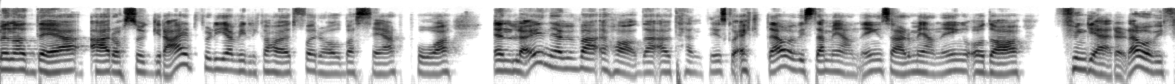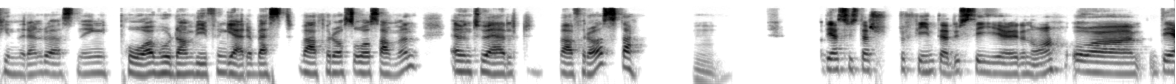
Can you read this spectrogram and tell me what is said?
Men at det er også greit, fordi jeg vil ikke ha et forhold basert på en løgn. Jeg vil ha det autentisk og ekte, og hvis det er mening, så er det mening, og da fungerer det, og vi finner en løsning på hvordan vi fungerer best hver for oss og sammen, eventuelt hver for oss, da. Mm. Jeg syns det er så fint det du sier nå. Og det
